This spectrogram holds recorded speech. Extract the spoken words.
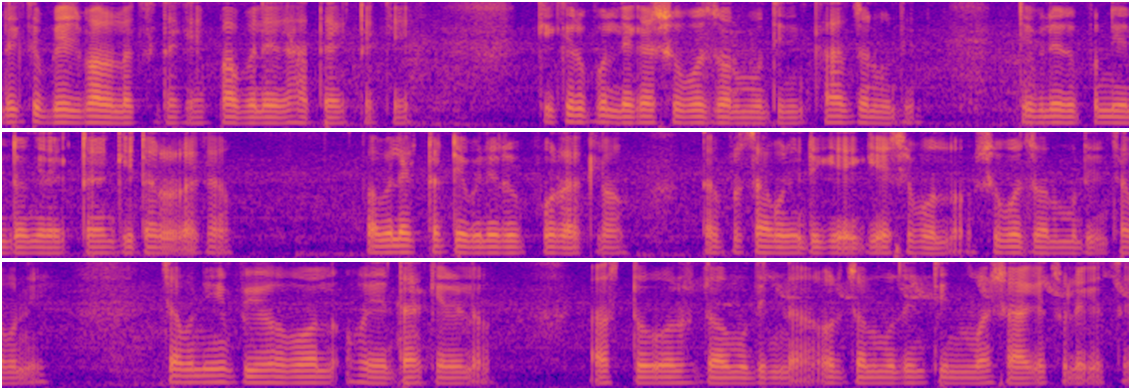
দেখতে বেশ ভালো লাগছে তাকে। পাবেলের হাতে একটা কেক। কেকের উপর লেখা শুভ জন্মদিন। কার জন্মদিন? টেবিলের উপর নীল রঙের একটা গিটারও রাখা। পাবেল একটা টেবিলের উপর রাখল। তারপর চাবনির দিকে এগিয়ে এসে বলল, শুভ জন্মদিন, চাবনি। চাবনি বিহবল হয়ে দাঁড়িয়ে রইল। আজ তো ওর জন্মদিন না, ওর জন্মদিন তিন মাস আগে চলে গেছে।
